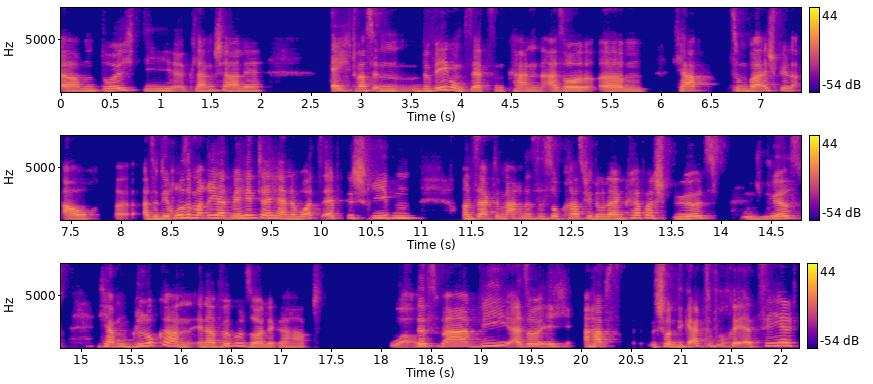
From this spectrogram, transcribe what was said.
ähm, durch die Klangschale echt was in Bewegung setzen kann. Also ähm, ich habe zum Beispiel auch, äh, also die Rosemarie hat mir hinterher eine WhatsApp geschrieben und sagte, Maren, es ist so krass, wie du deinen Körper spürst. Mhm. spürst. Ich habe ein Gluckern in der Wirbelsäule gehabt. Wow. Das war wie, also ich habe es schon die ganze Woche erzählt.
